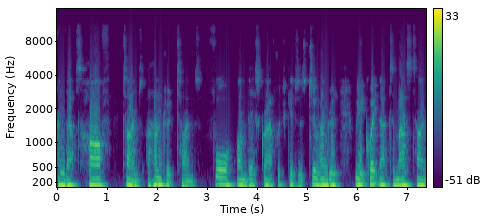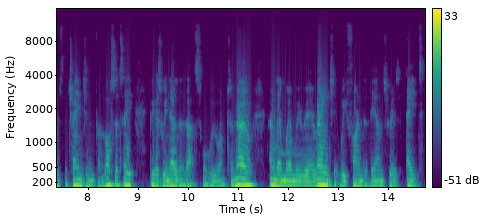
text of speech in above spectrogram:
and that's half times 100 times 4 on this graph which gives us 200 we equate that to mass times the change in velocity because we know that that's what we want to know and then when we rearrange it we find that the answer is 8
